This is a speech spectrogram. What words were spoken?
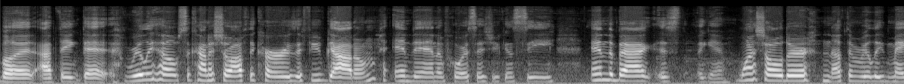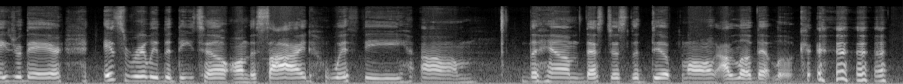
But I think that really helps to kind of show off the curves if you've got them and then of course as you can see in the back is again one shoulder nothing really major there. It's really the detail on the side with the um the hem that's just the dip long. I love that look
